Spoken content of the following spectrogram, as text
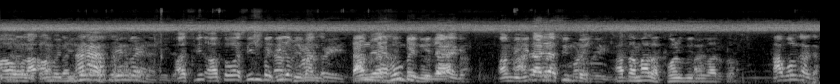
આ- અમે ના ના અશ્વિનભાઈ નથી. અશ્વિન આ તો અશ્વિનભાઈ જીતો ભાઈ. અમે અશ્વિનભાઈ જીતાડે. અમે જીતાડે અશ્વિનભાઈ. હા બોલ કાકા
